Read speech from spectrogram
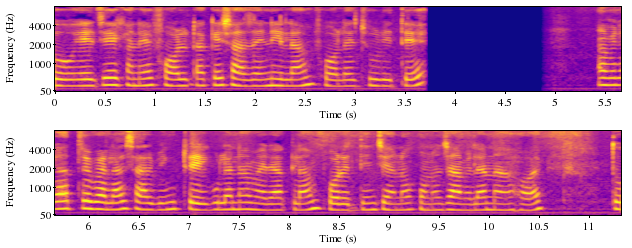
তো এই যে এখানে ফলটাকে সাজাই নিলাম ফলের ঝুড়িতে। আমি রাত্রেবেলা সার্ভিং ট্রেগুলো নামায় রাখলাম, পরের দিন যেন কোনো ঝামেলা না হয়। তো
